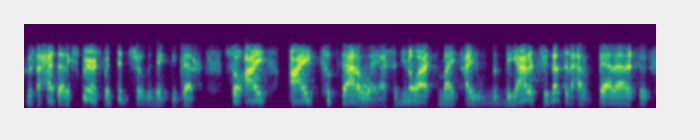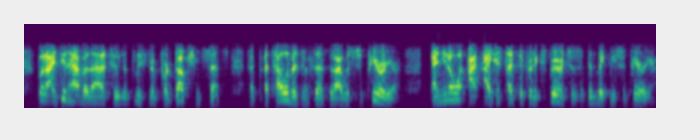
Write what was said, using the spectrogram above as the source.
because I had that experience, but it did certainly make me better. So I, I took that away. I said, you know what, my I the, the attitude. Not that I had a bad attitude, but I did have an attitude, at least in a production sense, a, a television sense, that I was superior. And you know what? I, I just had different experiences. It didn't make me superior.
